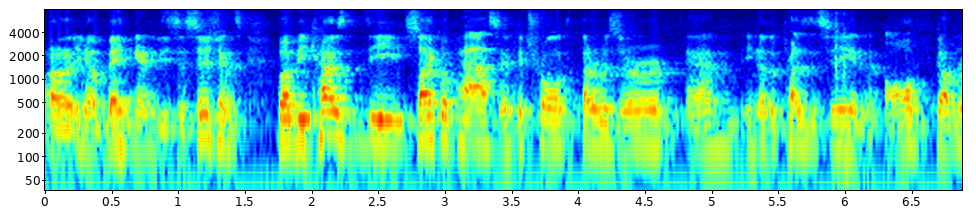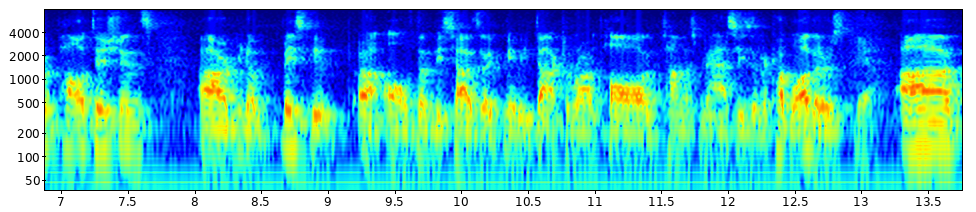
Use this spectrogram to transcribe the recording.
are you know making any of these decisions. But because the psychopaths in control of the Federal Reserve and you know the presidency and all government politicians are you know basically uh, all of them besides like maybe Dr. Ron Paul and Thomas Massie's and a couple others. Yeah. Uh,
